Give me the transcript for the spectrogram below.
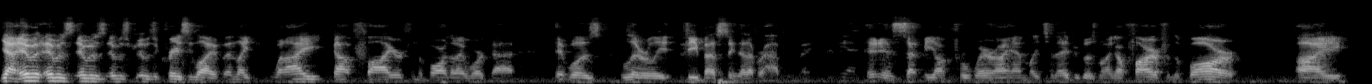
yeah, it, wa- it was it was it was it was a crazy life. And like when I got fired from the bar that I worked at, it was literally the best thing that ever happened to me. Yeah. It, it set me up for where I am like today because when I got fired from the bar, I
